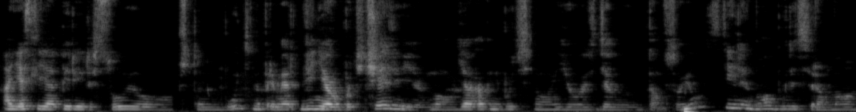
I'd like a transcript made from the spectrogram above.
А если я перерисую что-нибудь, например, Венеру Боттичелли, ну, я как-нибудь ее сделаю там в своем стиле, но будет все равно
